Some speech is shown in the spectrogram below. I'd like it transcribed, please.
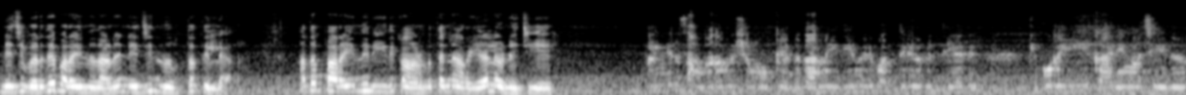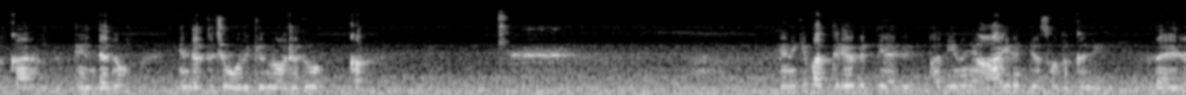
നെജി വെറുതെ പറയുന്നതാണ് നെജി നിർത്തത്തില്ല. അത് പറയുന്ന രീതി കാണുമ്പോൾ തന്നെ അറിയാലോ നെജിയെ. ഭയങ്കര സങ്കടവും കാരണം രൂപ കിട്ടിയാൽ കുറേ കാര്യങ്ങൾ ചെയ്തു തീർക്കാനുണ്ട്. എന്റെതും എന്റെ അടുത്ത് ചോദിക്കുന്നവരതും എനിക്ക് പത്ത് രൂപ കിട്ടിയാൽ അതിൽ നിന്ന് ഞാൻ ആയിരം രൂപ സ്വതക്ക ചെയ്യും അതായത്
